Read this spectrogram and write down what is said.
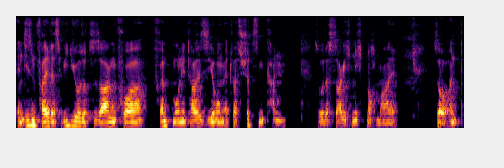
in diesem Fall das Video sozusagen vor Fremdmonetarisierung etwas schützen kann. So, das sage ich nicht nochmal. So, und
